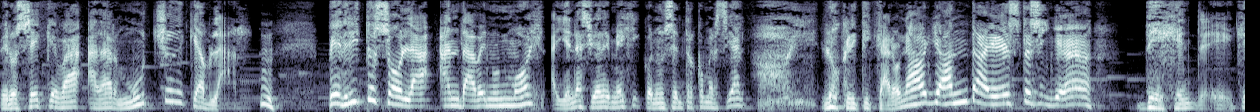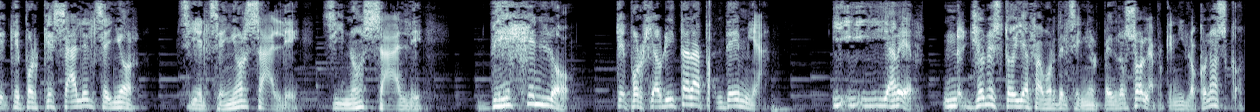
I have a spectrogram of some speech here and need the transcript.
pero sé que va a dar mucho de qué hablar. Pedrito Sola andaba en un mall, ahí en la Ciudad de México, en un centro comercial. Ay, lo criticaron. Ay, anda este señor. Dejen, de- que, que por qué sale el señor. Si el señor sale, si no sale, déjenlo. Que porque ahorita la pandemia. Y, a ver, yo no estoy a favor del señor Pedro Sola, porque ni lo conozco.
